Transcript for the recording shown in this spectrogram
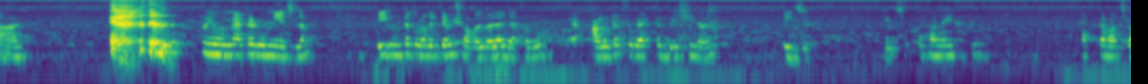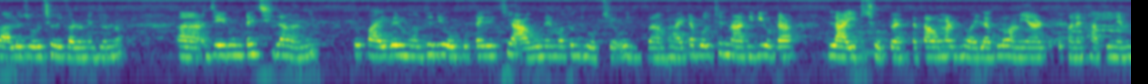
আর আমি অন্য একটা রুম নিয়েছিলাম। এই রুমটা তোমাদেরকে আমি সকালবেলায় দেখাবো। আলোটা খুব একটা বেশি নয়। এই যে এই যে, ওখানে একটু, একটা মাত্র আলো জ্বলছে ওই কারণের জন্য। যেই রুমটাই ছিলাম আমি, তো পাইপের মধ্যে দিয়ে ওপরটায় দেখছি আগুনের মতন ধরছে। ওই ভাইটা বলছে, না দিদি, ওটা লাইট ছোট একটা। তাও আমার ভয় লাগল, আমি আর ওখানে থাকিনি, আমি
